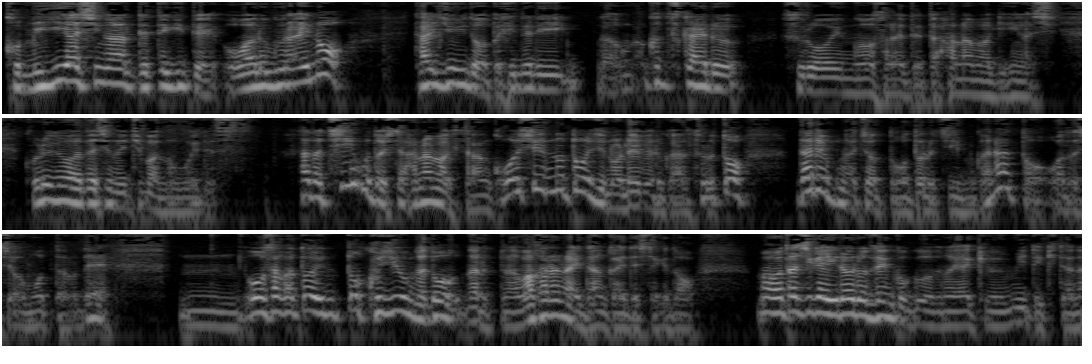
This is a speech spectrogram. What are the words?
個右足が出てきて終わるぐらいの体重移動とひねりがうまく使えるスローイングをされてた花巻東。これが私の一番の思いです。ただチームとして花巻さん、甲子園の当時のレベルからすると、打力がちょっと劣るチームかなと私は思ったので、うん、大阪桐蔭とくじ運がどうなるっていうのは分からない段階でしたけど、まあ、私がいろいろ全国の野球を見てきた流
